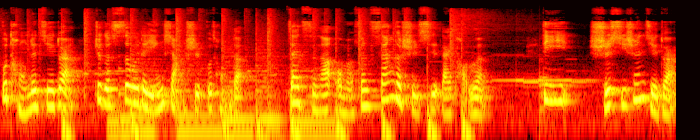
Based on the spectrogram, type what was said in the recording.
不同的阶段，这个思维的影响是不同的。在此呢，我们分三个时期来讨论。第一，实习生阶段，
